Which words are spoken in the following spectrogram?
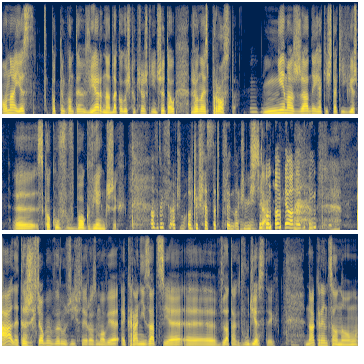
ona jest pod tym kątem wierna dla kogoś, kto książki nie czytał, że ona jest prosta. Nie ma żadnych jakichś takich, wiesz, e, skoków w bok większych. Oprócz, oprócz Hester oczywiście, Tak. ona miała największy. Ale też chciałbym wyróżnić w tej rozmowie ekranizację e, w latach dwudziestych, nakręconą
